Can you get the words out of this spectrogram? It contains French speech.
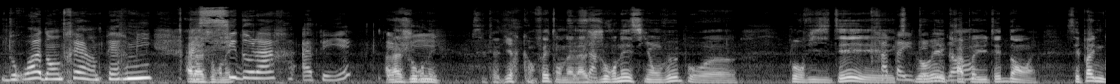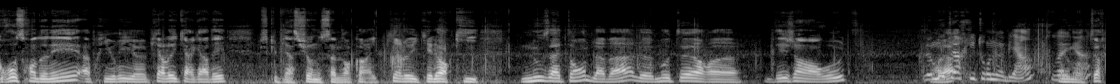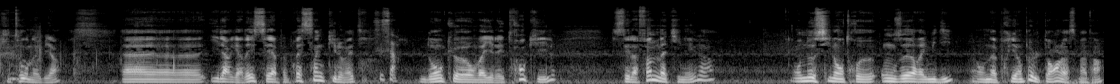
droit d'entrée, un permis À à, la journée. 6 dollars à payer. À la puis, journée. C'est-à-dire qu'en fait, on a la ça. journée si on veut pour euh, pour visiter et Crapahuter explorer et crapahuter dedans. Ouais. C'est pas une grosse randonnée. A priori, euh, Pierre-Loïc a regardé, puisque bien sûr, nous sommes encore avec Pierre-Loïc et Laure qui nous attendent là-bas. Le moteur euh, déjà en route. Le Voilà. moteur qui tourne bien, tout va le bien. moteur qui tourne bien. Euh, il a regardé, c'est à peu près 5 km. C'est ça. Donc euh, on va y aller tranquille. C'est la fin de matinée là. On oscille entre 11h et midi. On a pris un peu le temps là ce matin.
